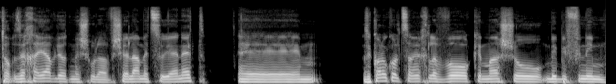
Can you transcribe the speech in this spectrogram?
טוב, זה חייב להיות משולב, שאלה מצוינת. זה קודם כל צריך לבוא כמשהו מבפנים,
